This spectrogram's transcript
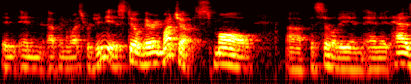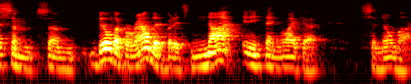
in, in up in West Virginia is still very much a small uh, facility, and, and it has some some build up around it, but it's not anything like a Sonoma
